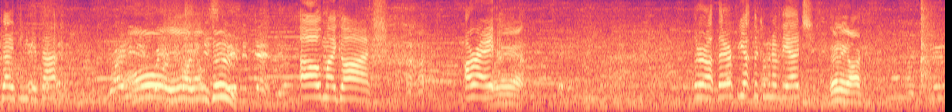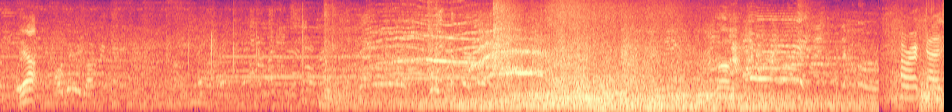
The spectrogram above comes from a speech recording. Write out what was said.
Daddy, can you get that? Right. Oh, yeah, everybody that was is scared good. to death, yeah. Oh my gosh. All right. Where right, they at? they're up there. Yep, they're coming over the edge. There they are. Yeah. Oh, there you go. Love it. All right, guys,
